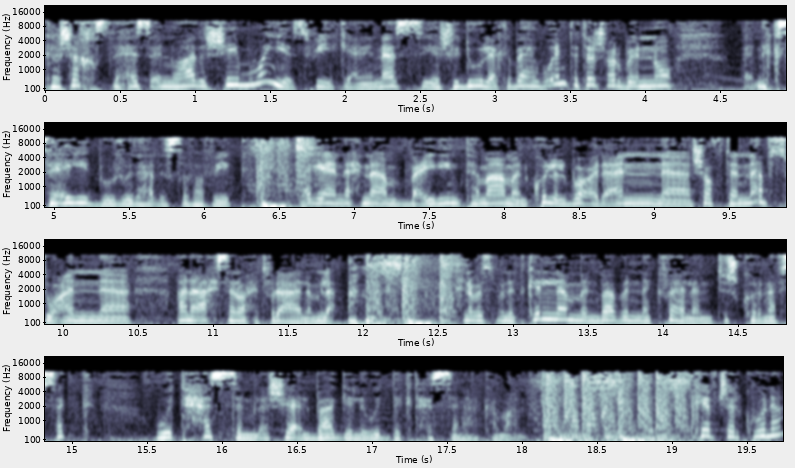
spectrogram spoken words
كشخص تحس إنه هذا الشيء مميز فيك يعني ناس يشهدوا لك به وأنت تشعر بإنه إنك سعيد بوجود هذه الصفة فيك. again إحنا بعيدين تماما كل البعد عن شوفة النفس وعن أنا أحسن واحد في العالم لا. إحنا بس بنتكلم من باب إنك فعلا تشكر نفسك وتحسن من الأشياء الباقية اللي ودك تحسنها كمان. كيف تشاركونا؟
